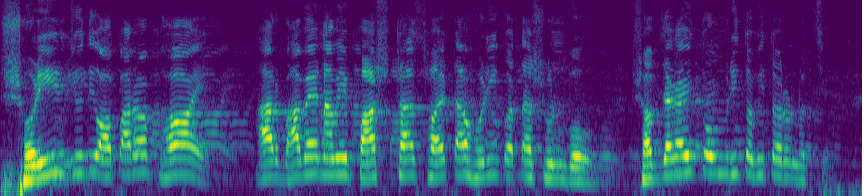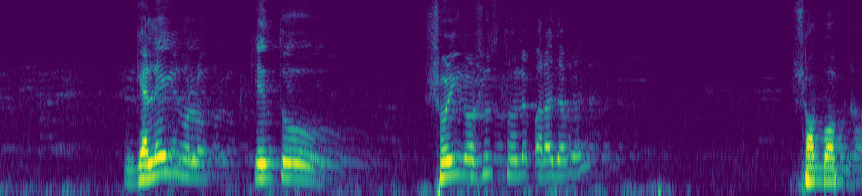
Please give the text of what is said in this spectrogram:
শরীর যদি অপারক হয় আর ভাবেন আমি পাঁচটা, ছয়টা হরি কথা শুনব, সব জায়গায় তো অমৃত বিতরণ হচ্ছে। গেলেই হলো। কিন্তু শরীর অসুস্থ হলে পারা যাবে? সম্ভব না।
